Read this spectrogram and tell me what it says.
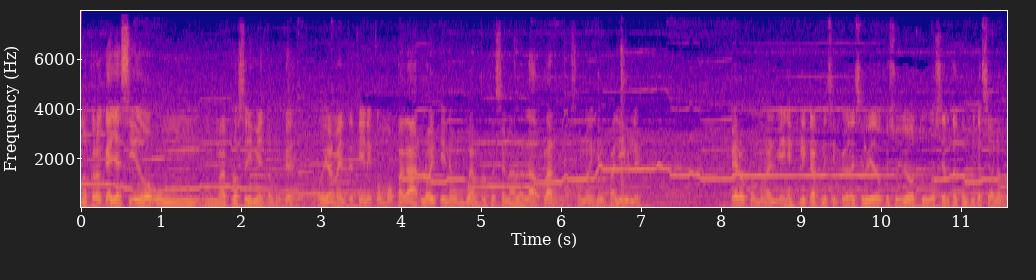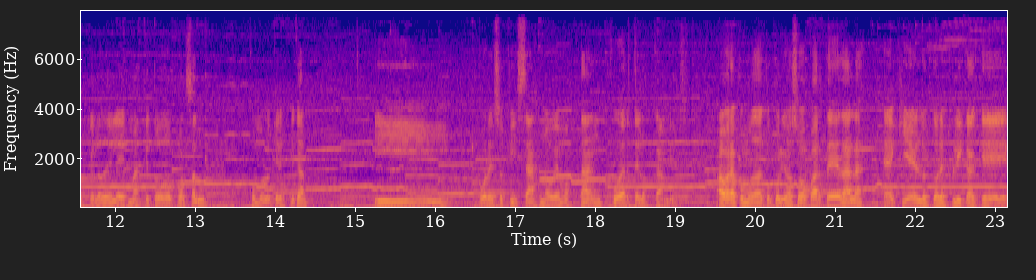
no creo que haya sido un, mal procedimiento porque obviamente tiene cómo pagarlo y tiene un buen profesional al lado. Claro, eso no es infalible. Pero como él bien explica al principio de ese video que subió, tuvo ciertas complicaciones porque lo de él es más que todo por salud, como lo quiere explicar. Y por eso quizás no vemos tan fuertes los cambios. Ahora, como dato curioso, aparte de Dallas, aquí el doctor explica que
